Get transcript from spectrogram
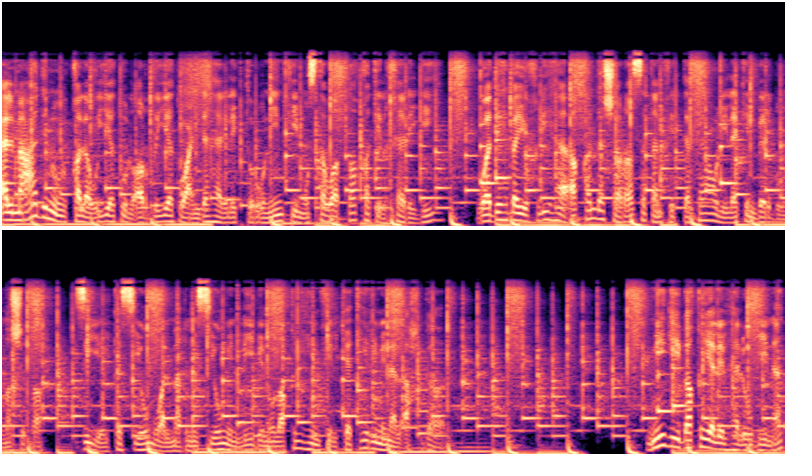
المعادن القلوية الأرضية عندها إلكترونين في مستوى الطاقة الخارجي وده بيخليها أقل شراسة في التفاعل لكن برضو نشطة زي الكالسيوم والمغنيسيوم اللي بنلاقيهم في الكثير من الأحجار. نيجي بقي للهالوجينات.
